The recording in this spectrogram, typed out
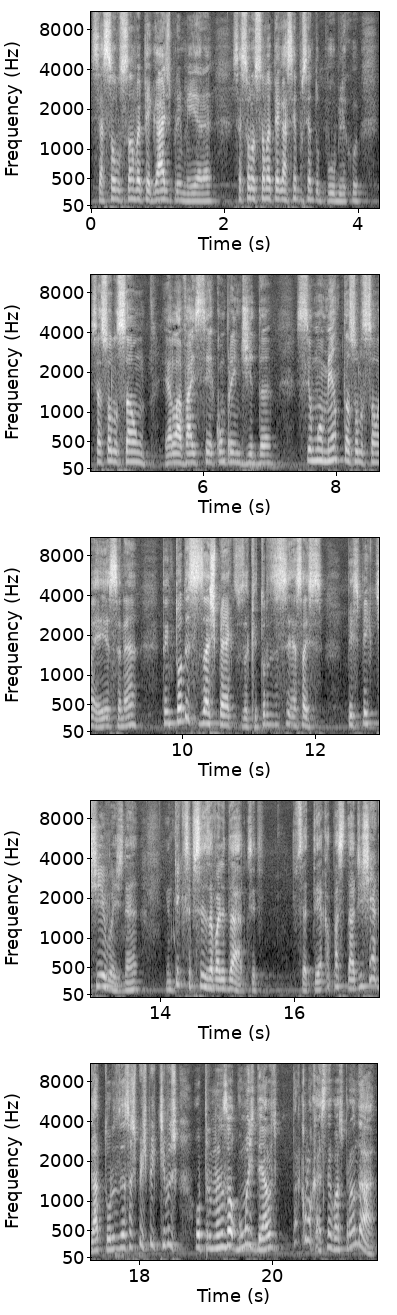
se a solução vai pegar de primeira, se a solução vai pegar 100% do público, se a solução ela vai ser compreendida, se o momento da solução é esse, né? Tem todos esses aspectos aqui, todas essas perspectivas, né? Não tem que você precisa validar, você precisa ter a capacidade de enxergar todas essas perspectivas, ou pelo menos algumas delas, para colocar esse negócio para andar.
